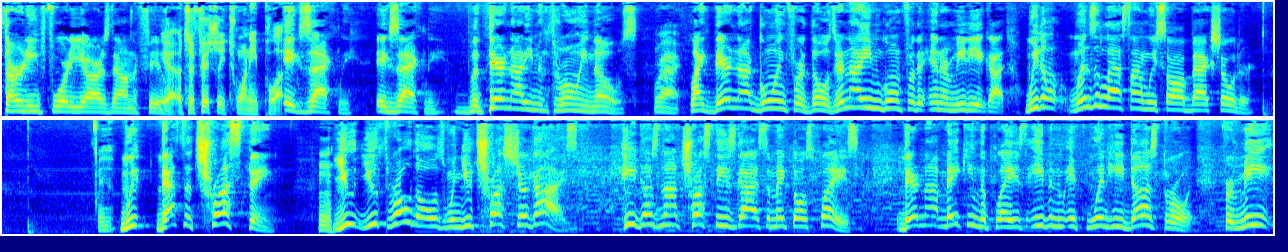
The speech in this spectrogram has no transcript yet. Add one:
30, 40 yards down the field. yeah, it's officially 20 plus. Exactly. Exactly. But they're not even throwing those. Right. Like they're not going for those. They're not even going for the intermediate guys. We don't when's the last time we saw a back shoulder? We that's a trust thing. Hmm. You you throw those when you trust your guys. He does not trust these guys to make those plays. They're not making the plays even if when he does throw it. For me,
